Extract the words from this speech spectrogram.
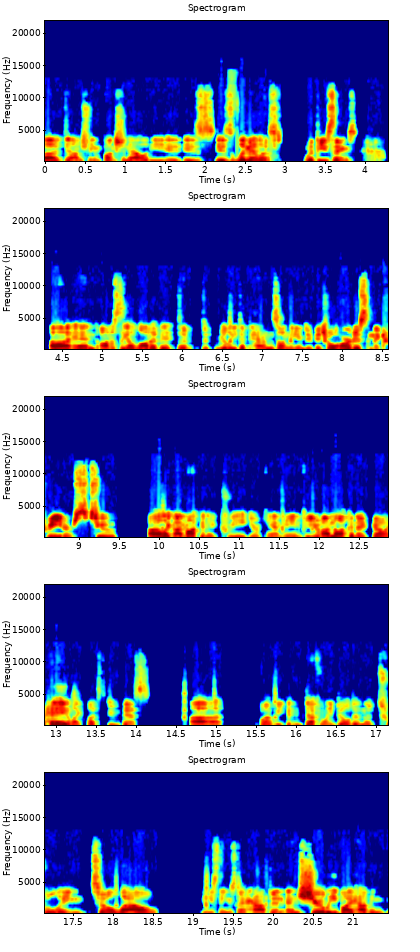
Uh, downstream functionality is is limitless with these things, uh, and honestly, a lot of it de- de- really depends on the individual artists and the creators. To uh, like, I'm not going to create your campaign for you. I'm not going to go, hey, like, let's do this. Uh, but we can definitely build in the tooling to allow these things to happen. And surely by having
